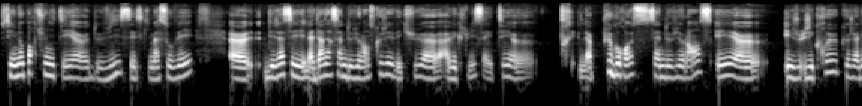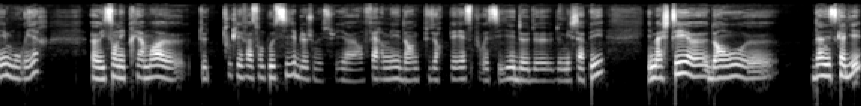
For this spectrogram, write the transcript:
c'est une opportunité euh, de vie, c'est ce qui m'a sauvée. Euh, déjà, c'est la dernière scène de violence que j'ai vécue euh, avec lui, ça a été euh, la plus grosse scène de violence et, j'ai cru que j'allais mourir. Il s'en est pris à moi de toutes les façons possibles. Je me suis enfermée dans plusieurs PS pour essayer de, m'échapper. Il m'a jeté d'en haut d'un escalier.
